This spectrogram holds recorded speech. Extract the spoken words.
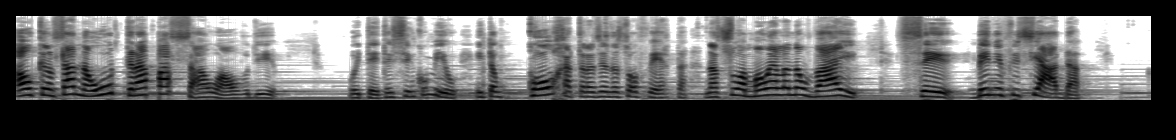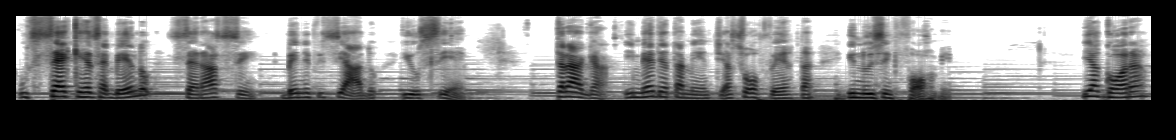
Alcançar, não, ultrapassar o alvo de 85 mil. Então, corra trazendo a sua oferta. Na sua mão, ela não vai ser beneficiada. O SEC recebendo será sim beneficiado e o CIE. Traga imediatamente a sua oferta e nos informe. E agora,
